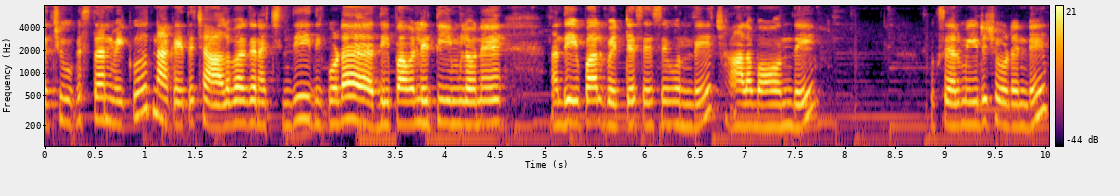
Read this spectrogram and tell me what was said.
చూపిస్తాను మీకు. నాకైతే చాలా బాగా నచ్చింది. ఇది కూడా దీపావళి థీమ్లోనే దీపాలు పెట్టేసేసి ఉంది. చాలా బాగుంది. ఒకసారి మీరు చూడండి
